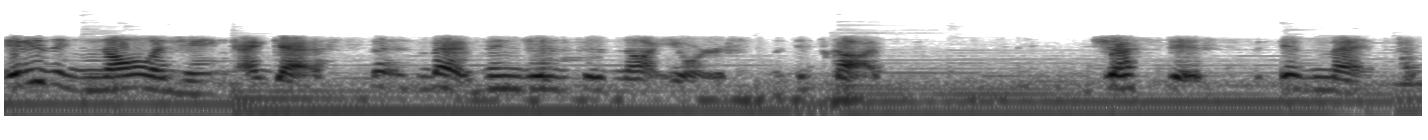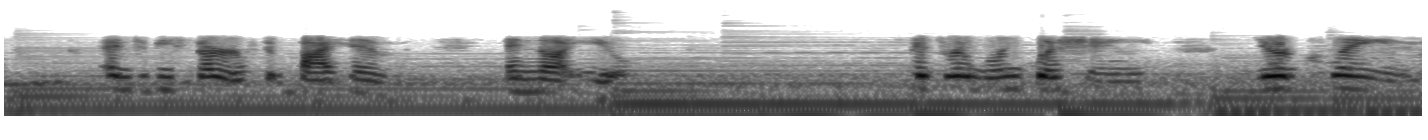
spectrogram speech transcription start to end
it is acknowledging, I guess, that, that vengeance is not yours. It's God's. Justice is meant and to be served by Him and not you. It's relinquishing your claim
